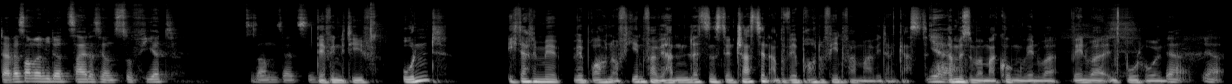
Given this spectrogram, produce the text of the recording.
da wäre es auch mal wieder Zeit, dass wir uns zu viert zusammensetzen. Definitiv. Und ich dachte mir, wir brauchen auf jeden Fall, wir hatten letztens den Justin, aber wir brauchen auf jeden Fall mal wieder einen Gast. Ja. Da müssen wir mal gucken, wen wir, wen wir ins Boot holen. Ja, ja.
